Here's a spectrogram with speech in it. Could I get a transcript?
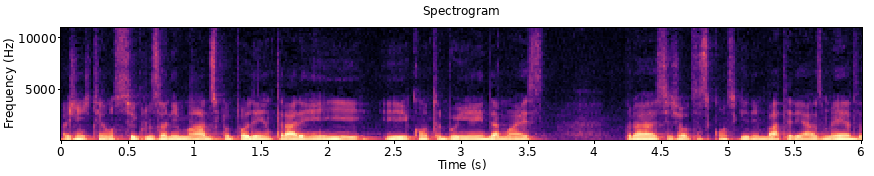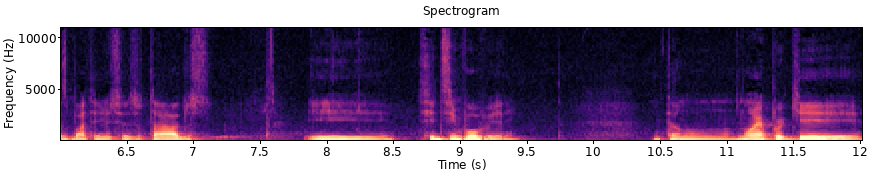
a gente tem os ciclos animados para poder entrarem aí e contribuir ainda mais para as CJs conseguirem bater as metas, baterem os resultados e se desenvolverem. Então, não é porque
